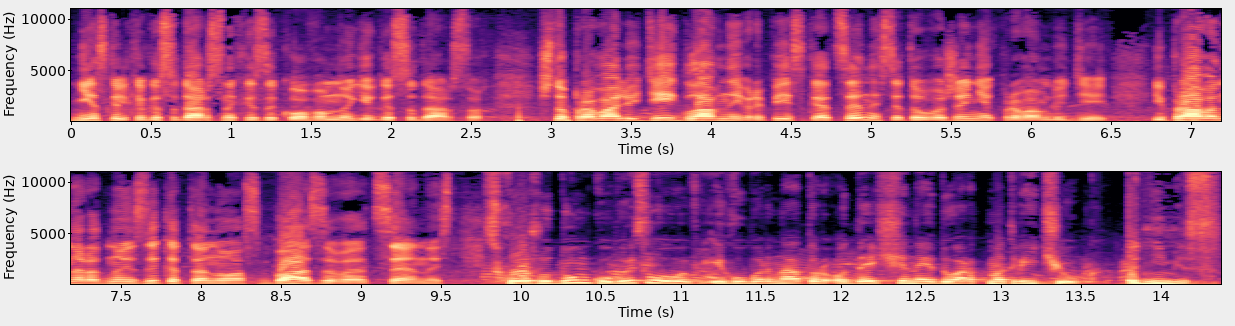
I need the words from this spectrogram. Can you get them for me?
несколько государственных языков, во многих государствах, что права людей, главная европейская ценность – это уважение к правам людей. И право на родной язык – это ну, базовая ценность. Схожу думку висловив і губернатор Одещини Едуард Матвійчук. Одним из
